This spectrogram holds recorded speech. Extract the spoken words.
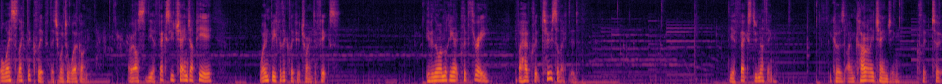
always select the clip that you want to work on or else the effects you change up here won't be for the clip you're trying to fix. Even though I'm looking at clip 3, if I have clip 2 selected, the effects do nothing because I'm currently changing clip 2.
